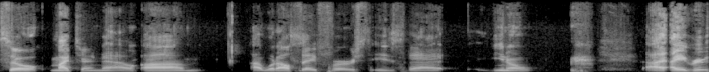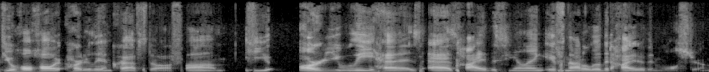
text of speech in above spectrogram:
So my turn now. Um, what I'll say first is that you know I, I agree with you wholeheartedly on Kravtsov. Um, he arguably has as high of a ceiling, if not a little bit higher than Wahlstrom.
